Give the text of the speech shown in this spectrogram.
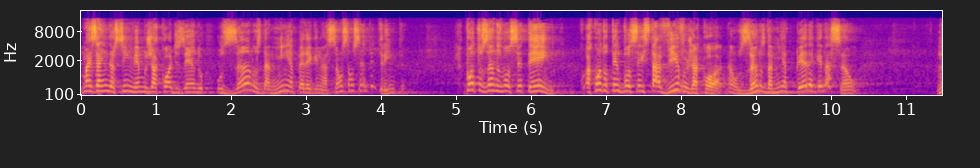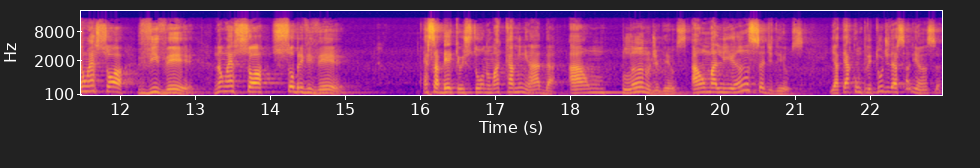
mas ainda assim vemos Jacó dizendo: os anos da minha peregrinação são 130. Quantos anos você tem? Há quanto tempo você está vivo, Jacó? Não, os anos da minha peregrinação. Não é só viver, não é só sobreviver, é saber que eu estou numa caminhada, há um plano de Deus, há uma aliança de Deus, e até a completude dessa aliança,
